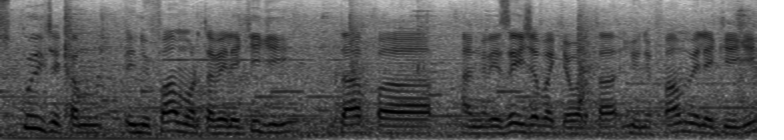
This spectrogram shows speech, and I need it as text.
سکول چې کوم یونیفارم ورته ویل کېږي دا په انګریزۍ ژبه کې ورته یونیفارم ویل کیږي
